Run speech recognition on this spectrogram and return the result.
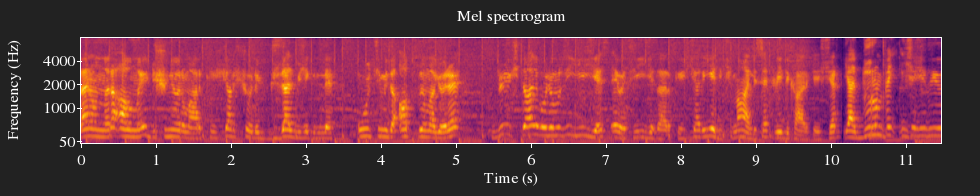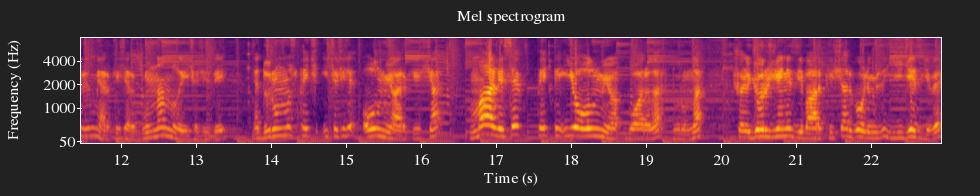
ben onları almayı düşünüyorum arkadaşlar. Şöyle güzel bir şekilde ultimi de attığıma göre büyük ihtimalle golümüzü yiyeceğiz. Evet yiyeceğiz arkadaşlar. Yedik maalesef yedik arkadaşlar. Ya durum pek iç açıcı mi arkadaşlar? Bundan dolayı iç açıcı değil. Ya durumumuz pek iç açıcı olmuyor arkadaşlar. Maalesef pek de iyi olmuyor bu aralar durumlar. Şöyle göreceğiniz gibi arkadaşlar golümüzü yiyeceğiz gibi.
